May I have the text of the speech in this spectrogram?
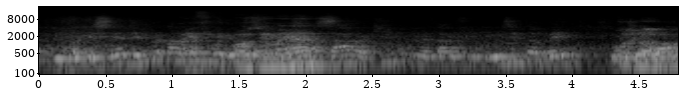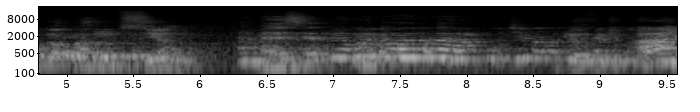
do aquecimento, ele preparou os modelos que passaram aqui, no comentário Felipe Luiz e também o Hoje não, né? porque eu acordo muito cedo. Ah, mas é cedo mesmo. eu vou curtindo o aquecimento do Ah, não.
